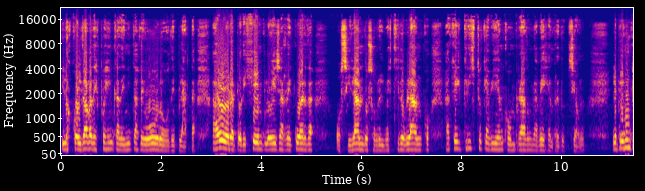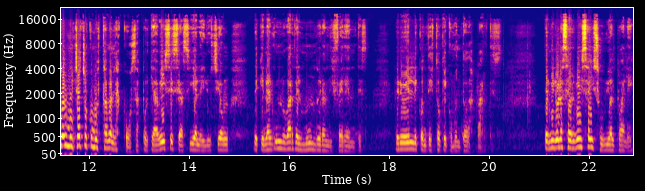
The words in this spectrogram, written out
y los colgaba después en cadenitas de oro o de plata. Ahora, por ejemplo, ella recuerda oscilando sobre el vestido blanco, aquel Cristo que habían comprado una vez en reducción. Le preguntó al muchacho cómo estaban las cosas, porque a veces se hacía la ilusión de que en algún lugar del mundo eran diferentes pero él le contestó que como en todas partes. Terminó la cerveza y subió al toalé.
